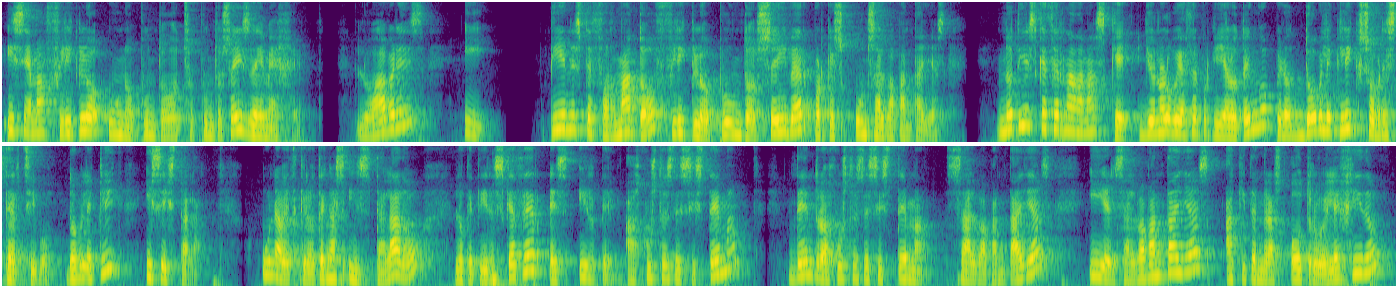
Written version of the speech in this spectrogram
y se llama Flicklo 1.8.6 DMG. Lo abres y tiene este formato flicklo.saver porque es un salvapantallas. No tienes que hacer nada más que, yo no lo voy a hacer porque ya lo tengo, pero doble clic sobre este archivo, doble clic y se instala. Una vez que lo tengas instalado, lo que tienes que hacer es irte a ajustes de sistema, Dentro de ajustes de sistema, salva pantallas y en salva pantallas aquí tendrás otro elegido.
